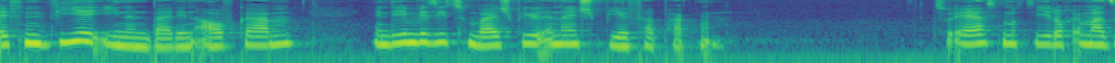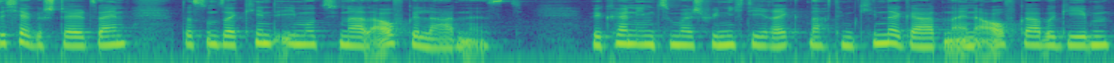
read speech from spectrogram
helfen wir ihnen bei den Aufgaben, indem wir sie zum Beispiel in ein Spiel verpacken. Zuerst muss jedoch immer sichergestellt sein, dass unser Kind emotional aufgeladen ist. Wir können ihm zum Beispiel nicht direkt nach dem Kindergarten eine Aufgabe geben,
